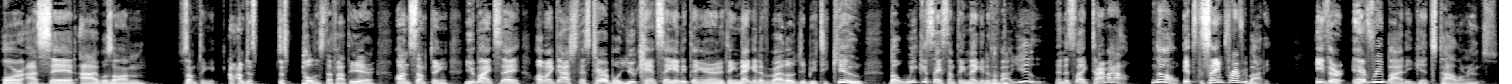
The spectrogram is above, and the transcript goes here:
or I said I was on something, I'm just just pulling stuff out the air on something, you might say, "Oh my gosh, that's terrible! You can't say anything or anything negative about LGBTQ, but we can say something negative about you." And it's like time out. No, it's the same for everybody. Either everybody gets tolerance,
